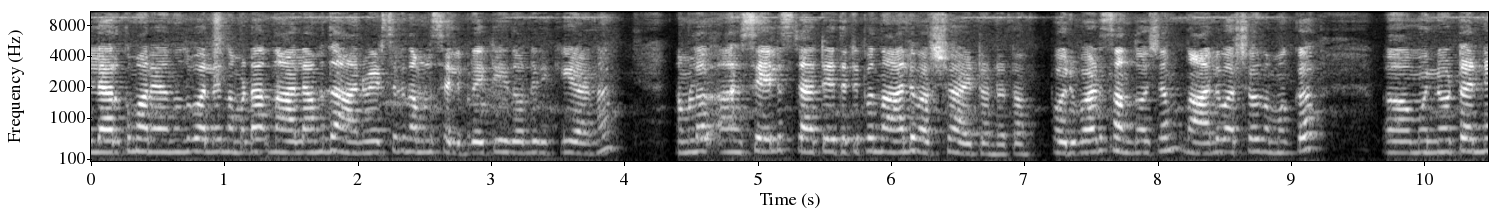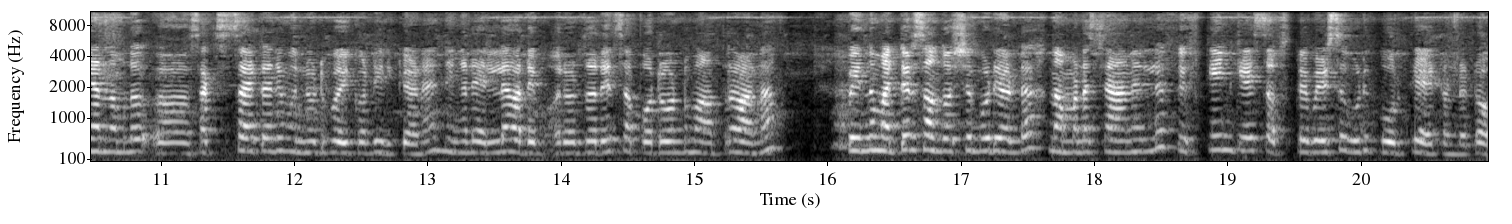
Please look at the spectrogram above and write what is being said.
എല്ലാവർക്കും അറിയാവുന്നതുപോലെ നമ്മുടെ നാലാമത് ആനിവേഴ്സറി നമ്മൾ സെലിബ്രേറ്റ് ചെയ്തുകൊണ്ടിരിക്കുകയാണ്. നമ്മൾ സെയിൽ സ്റ്റാർട്ട് ചെയ്തിട്ട് ഇപ്പോൾ നാല് വർഷമായിട്ടുണ്ട് കേട്ടോ. അപ്പോൾ ഒരുപാട് സന്തോഷം. നാല് വർഷം നമുക്ക് മുന്നോട്ട് തന്നെയാണ് നമ്മൾ സക്സസ് ആയിട്ട് തന്നെ മുന്നോട്ട് പോയിക്കൊണ്ടിരിക്കുകയാണ്. നിങ്ങളുടെ എല്ലാവരുടെയും ഓരോരുത്തരുടെയും സപ്പോർട്ട് കൊണ്ട് മാത്രമാണ് അപ്പൊ ഇന്ന് മറ്റൊരു സന്തോഷം കൂടിയുണ്ട്. നമ്മുടെ ചാനലിൽ ഫിഫ്റ്റീൻ കെ സബ്സ്ക്രൈബേഴ്സ് കൂടി പൂർത്തിയായിട്ടുണ്ട് കേട്ടോ.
